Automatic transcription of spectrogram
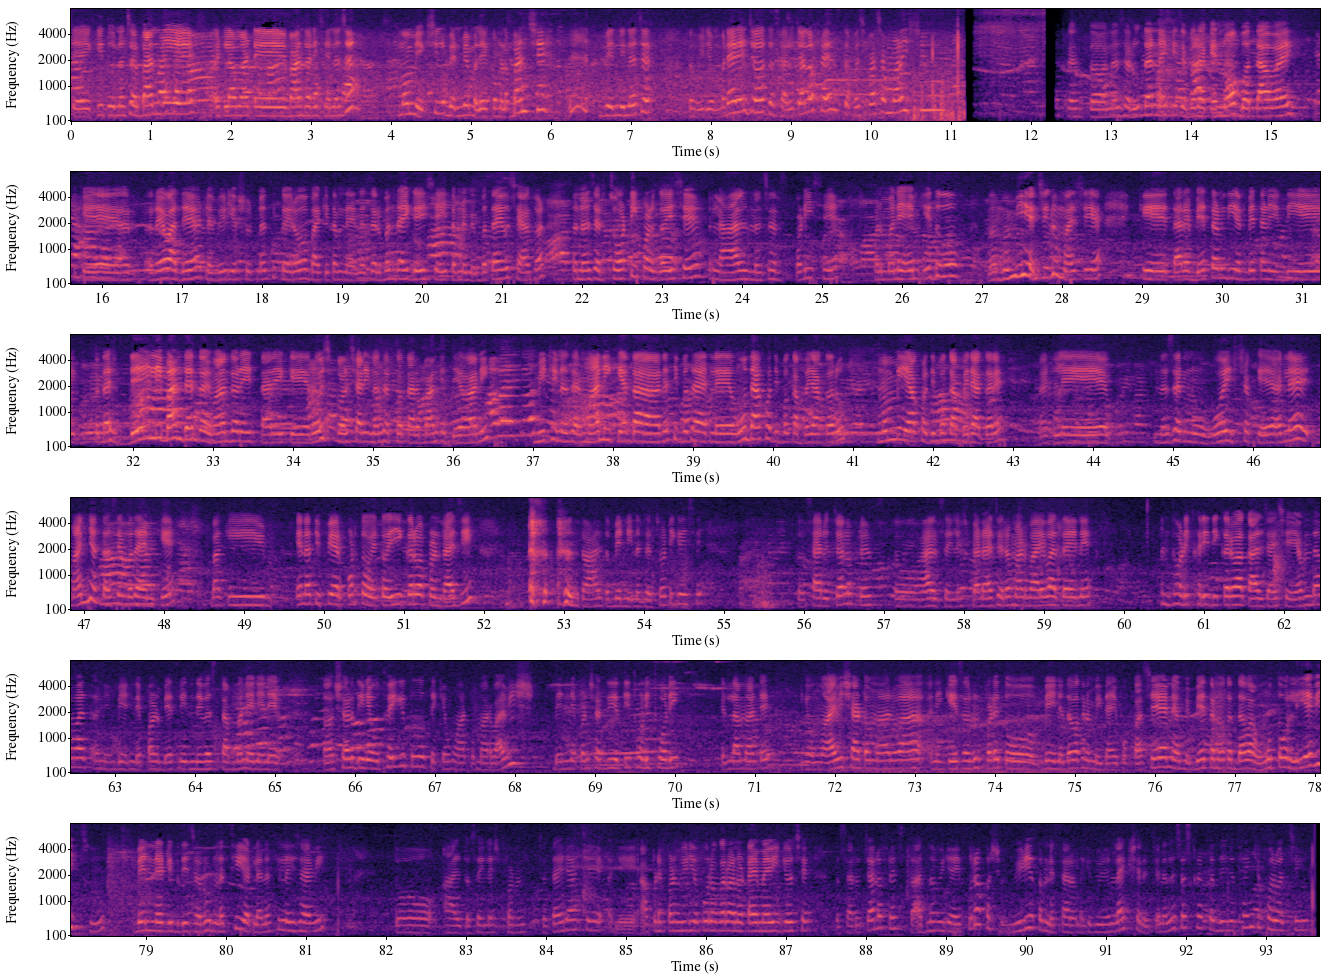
તે કીધું નજર બાંધીએ, એટલા માટે બાંધવાની છે નજર. મમ્મી શીલુબેન બે મળે, એક હમણાં બાંધશે બેનની નજર. તો વીડિયો બનાવી રહેજો. તો સારું, ચાલો ફ્રેન્ડ્સ તો પછી પાછા મળીશું. તો નજર ઉતાર નાખી છે બધા કે ન બતાવાય કે રહેવા દે એટલે વીડિયો શૂટ નથી કર્યો. બાકી તમને નજર બંધાઈ ગઈ છે એ તમને મેં બતાવ્યું છે આગળ. તો નજર ચોટી પણ ગઈ છે, એટલે હાલ નજર પડી છે. પણ મને એમ કીધું, મમ્મીએ જીલું માસીએ કે તારે બે ત્રણ દી બે ત્રણ દી કદાચ ડેઈલી બાંધે તો વાંધો નહીં. તારે કે રોજ કળશાની નજર તો તારે બાંધી દેવાની. મીઠી નજર માની કહેતા નથી બધા, એટલે હું તો આખો બકા ભર્યા કરું. મમ્મી આખો દી બકા ભર્યા કરે. એટલે નજરનું હોઈ શકે, એટલે માન્યતા છે બધા એમ કે. બાકી એનાથી ફેર પડતો હોય તો એ કરવા પણ રાજી. તો હાલ તો બેનની નજર ચોટી ગઈ છે. તો સારું ચાલો ફ્રેન્ડ્સ તો હાલ શૈલેષ પણ આજે રમાડવા આવ્યા હતા એને. થોડી ખરીદી કરવા કાલ જાય છે અમદાવાદ અને બેનને પણ બે ત્રણ દિવસ મને એને શરદીને એવું થઈ ગયું હતું કે હું આટો મારવા આવીશ. બેનને પણ શરદી હતી થોડી થોડી એટલા માટે કે હું આવીશ આટો મારવા અને કે જરૂર પડે તો બેને દવાખાને મેં કીધું, પપ્પા છે અને બે ત્રણ વખત દવા હું તો લઈ આવી જ છું. બેનને એટલી બધી જરૂર નથી એટલે નથી લઈ જાવી. તો હાલ તો શૈલેષ પણ જતાઈ રહ્યા છે અને આપણે પણ વીડિયો પૂરો કરવાનો ટાઈમ આવી ગયો છે. તો સારું, ચાલો ફ્રેન્ડ્સ તો આજનો વીડિયો એ પૂરો કરશું. વીડિયો તમને સારો લાગે વીડિયો લાઈક શેર ચેનલને સબસ્ક્રાઈબ કરી દેજો. Thank you for watching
